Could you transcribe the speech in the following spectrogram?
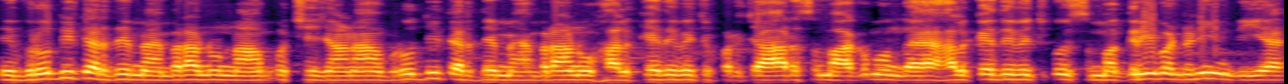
ਤੇ ਵਿਰੋਧੀ ਧਿਰ ਦੇ ਮੈਂਬਰਾਂ ਨੂੰ ਨਾਮ ਪੁੱਛੇ ਜਾਣਾ ਵਿਰੋਧੀ ਧਿਰ ਦੇ ਮੈਂਬਰਾਂ ਨੂੰ ਹਲਕੇ ਦੇ ਵਿੱਚ ਪ੍ਰਚਾਰ ਸਮਾਗਮ ਹੁੰਦਾ ਹੈ ਹਲਕੇ ਦੇ ਵਿੱਚ ਕੋਈ ਸਮੱਗਰੀ ਵੰਡਣੀ ਹੁੰਦੀ ਹੈ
